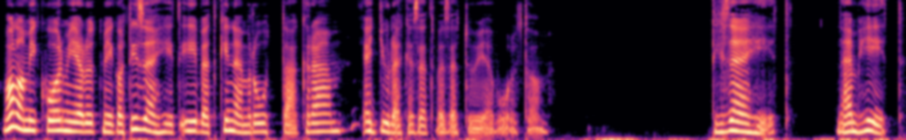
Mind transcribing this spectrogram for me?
Valamikor, mielőtt még a tizenhét évet ki nem rótták rám, egy gyülekezet vezetője voltam. Tizenhét? Nem hét?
